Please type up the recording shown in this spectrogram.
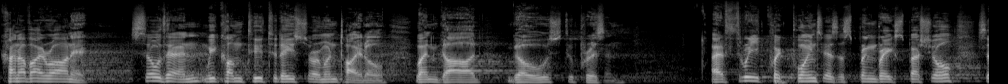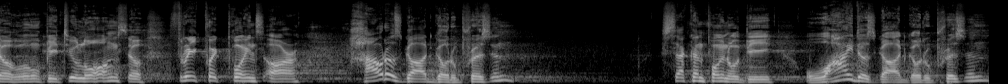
Kind of ironic. So then, we come to today's sermon title When God goes to prison. I have three quick points as a spring break special, so it won't be too long. So, three quick points are how does God go to prison? Second point will be why does God go to prison?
